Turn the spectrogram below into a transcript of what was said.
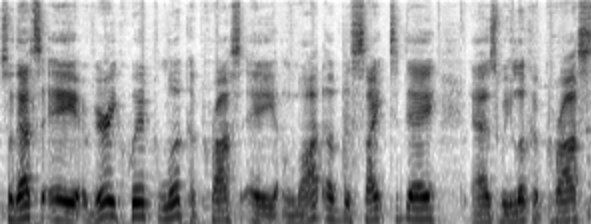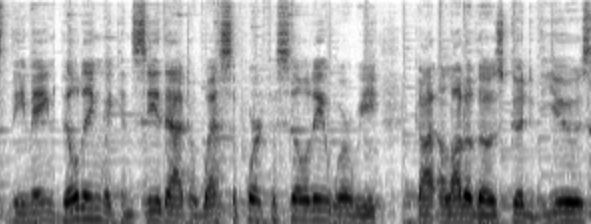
So that's a very quick look across a lot of the site today. As we look across the main building, we can see that west support facility where we got a lot of those good views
